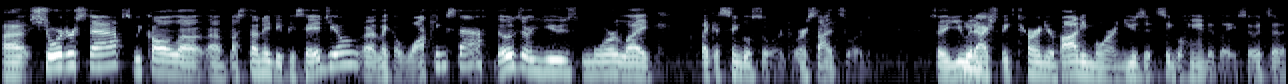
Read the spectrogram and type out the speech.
uh, shorter staffs we call uh, uh, bastone di passeggio, uh, like a walking staff. Those are used more like like a single sword or a side sword. So you would Hmm. actually turn your body more and use it single handedly. So it's a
